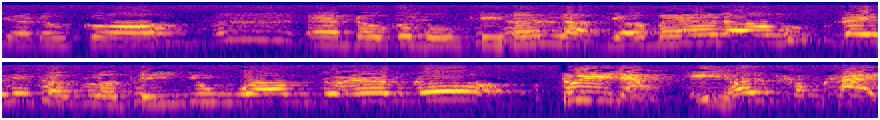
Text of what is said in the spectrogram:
Dạ đâu có. Em đâu có buộc thị hến làm vợ bé đâu. Đây mới thật là thị du quan cho em đó. Tuy rằng thị hến không khai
